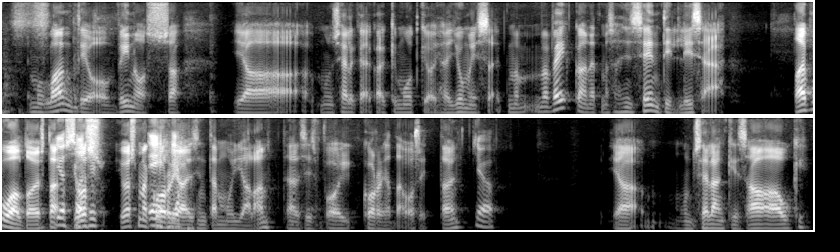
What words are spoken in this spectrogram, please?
ja mun lantio on vinossa, ja mun selkä ja kaikki muutkin on ihan jumissa. Et mä, mä veikkaan, että mä saisin sentin lisää. Tai puolitoista, Jos jos, jos, mä ehjä. korjaisin tämän mun jalan. Täällä siis voi korjata osittain. Joo. Ja mun selänkin saa auki.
